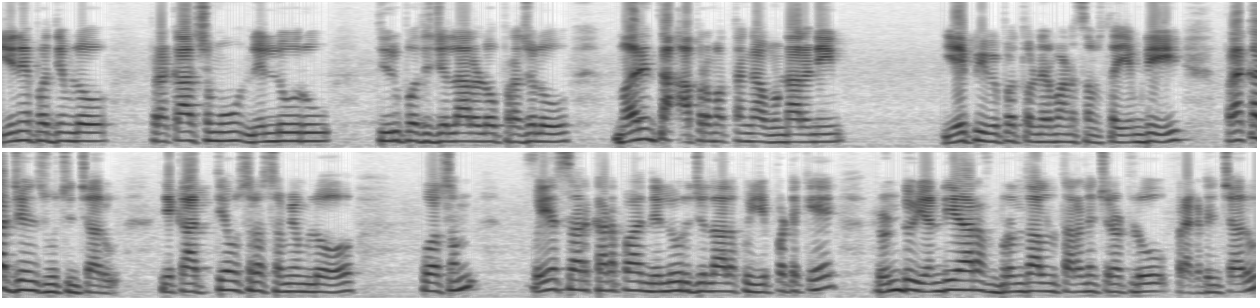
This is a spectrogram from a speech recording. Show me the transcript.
ఈ నేపథ్యంలో ప్రకాశము నెల్లూరు తిరుపతి జిల్లాలలో ప్రజలు మరింత అప్రమత్తంగా ఉండాలని ఏపీ విపత్తుల నిర్మాణ సంస్థ ఎండి ప్రకాష్ జైన్ సూచించారు. ఇక అత్యవసర సమయంలో కోసం వైఎస్ఆర్ కడప నెల్లూరు జిల్లాలకు ఇప్పటికే రెండు ఎన్డీఆర్ఎఫ్ బృందాలను తరలించినట్లు ప్రకటించారు.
